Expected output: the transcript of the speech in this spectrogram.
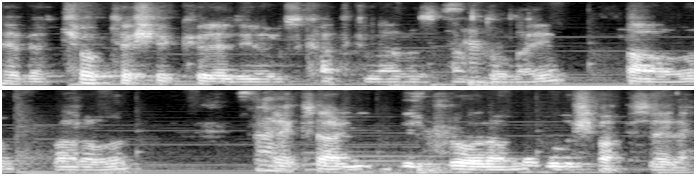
Evet, çok teşekkür ediyoruz katkılarınızdan Sağ dolayı. Sağ olun, var olun. Sağ olun. Tekrar bir programda buluşmak üzere.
